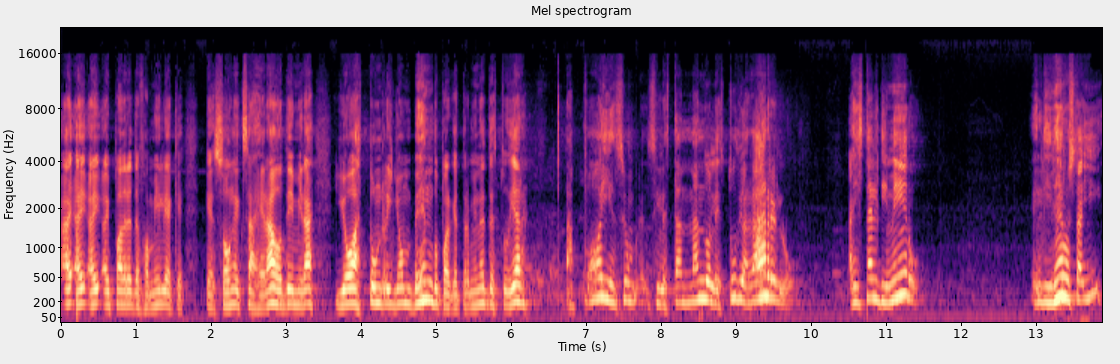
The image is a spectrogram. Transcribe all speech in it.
hay, padres de familia que, son exagerados. Dicen, mira, yo hasta un riñón vendo para que termines de estudiar apóyense, hombre. Si le están dando el estudio, agárrelo. Ahí está el dinero. El dinero está ahí.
